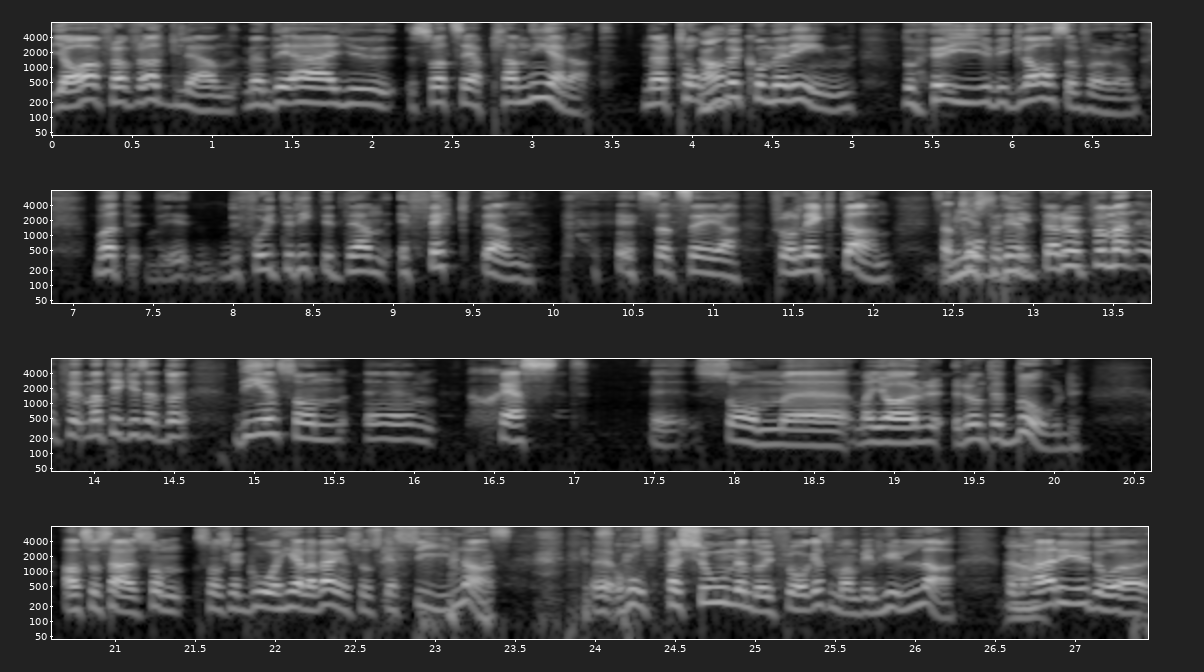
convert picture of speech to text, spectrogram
Ja, framförallt Glenn, men det är ju så att säga planerat. När Tobbe Ja. kommer in, då höjer vi glasen för honom. Men att, det- du får ju inte riktigt den effekten, så att säga, från läktaren. Så att Tobbe det- tittar upp, för man, för man tänker så här, då, det är en sån eh, gest eh, som eh, man gör runt ett bord. Alltså så här, som, som ska gå hela vägen, som ska synas eh, hos personen då i fråga som man vill hylla. Men det här är ju då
